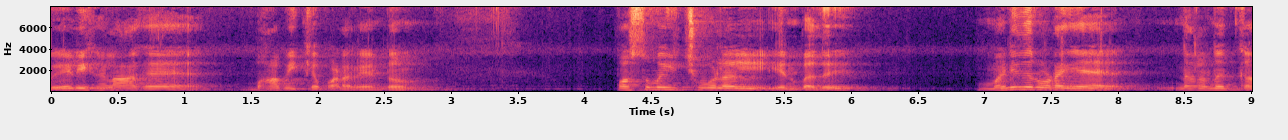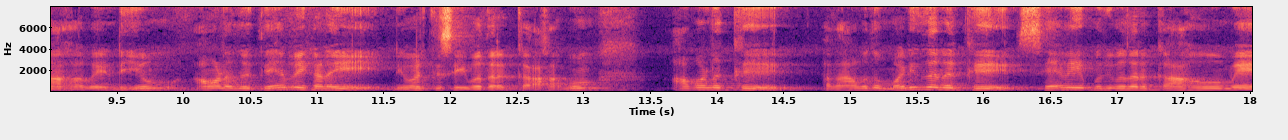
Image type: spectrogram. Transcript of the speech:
வேலிகளாக பாவிக்கப்பட வேண்டும். பசுமை சூழல் என்பது மனிதனுடைய நலனுக்காக வேண்டியும் அவனது தேவைகளை நிவர்த்தி செய்வதற்காகவும் அவனுக்கு அதாவது மனிதனுக்கு சேவை புரிவதற்காகவுமே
